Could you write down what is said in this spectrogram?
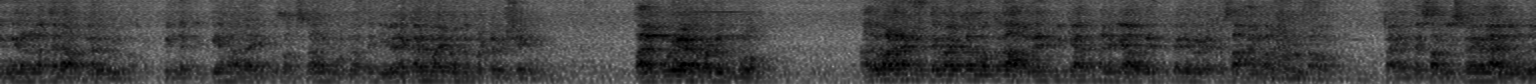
ഇങ്ങനെയുള്ള ചില ആൾക്കാർ വിളിക്കും പിന്നെ പിറ്റേ നാളായിരിക്കും സംസ്ഥാന കൂടുന്നത് ജീവനക്കാരുമായി ബന്ധപ്പെട്ട വിഷയങ്ങൾ. പലപ്പോഴും ഇടപെടുമ്പോൾ അത് വളരെ കൃത്യമായിട്ട് നമുക്ക് അവതരിപ്പിക്കാൻ അല്ലെങ്കിൽ അവതരിപ്പിക്കാൻ ഇവരുടെയൊക്കെ സഹായം പലപ്പോഴും ഉണ്ടാവും കാരണം സർവീസ് മേഖല ആയതുകൊണ്ട്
